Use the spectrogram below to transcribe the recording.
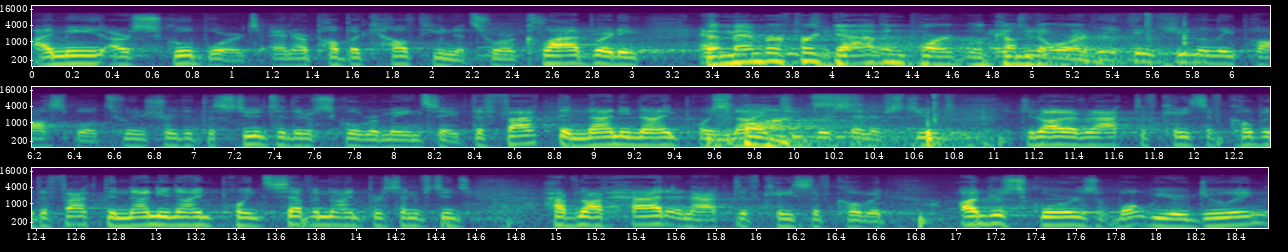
I mean our school boards and our public health units who are collaborating. The member for Davenport will come to order. everything humanly possible to ensure that the students in their school remain safe. The fact that 99.92% of students do not have an active case of COVID, the fact that 99.79% of students have not had an active case of COVID underscores what we are doing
